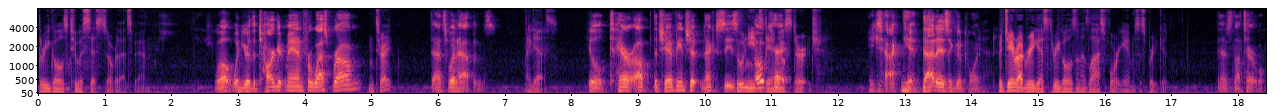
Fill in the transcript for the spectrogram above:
Three goals, two assists over that span. Well, when you're the target man for West Brom, That's right. That's what happens. I guess. He'll tear up the championship next season. Who needs okay. Daniel Sturridge? Exactly. Yeah, that is a good point. Yeah. But Jay Rodriguez, three goals in his last four games is pretty good. That's not terrible.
